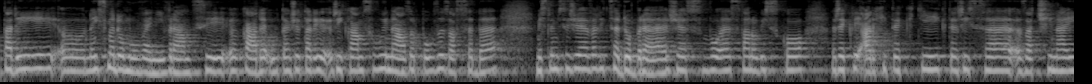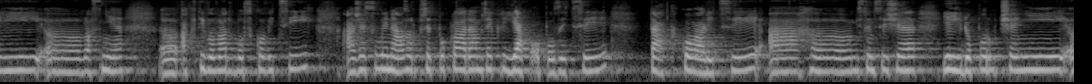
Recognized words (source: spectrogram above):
tady eh, nejsme domluveni v rámci KDU, takže tady říkám svůj názor pouze za sebe. Myslím si, že je velice dobré, že svoje stanovisko řekli architekti, kteří se začínají vlastně aktivovat v Boskovicích a že svůj názor předpokládám řekli jak opozici, tak koalici a eh, myslím si, že jejich doporučení eh,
